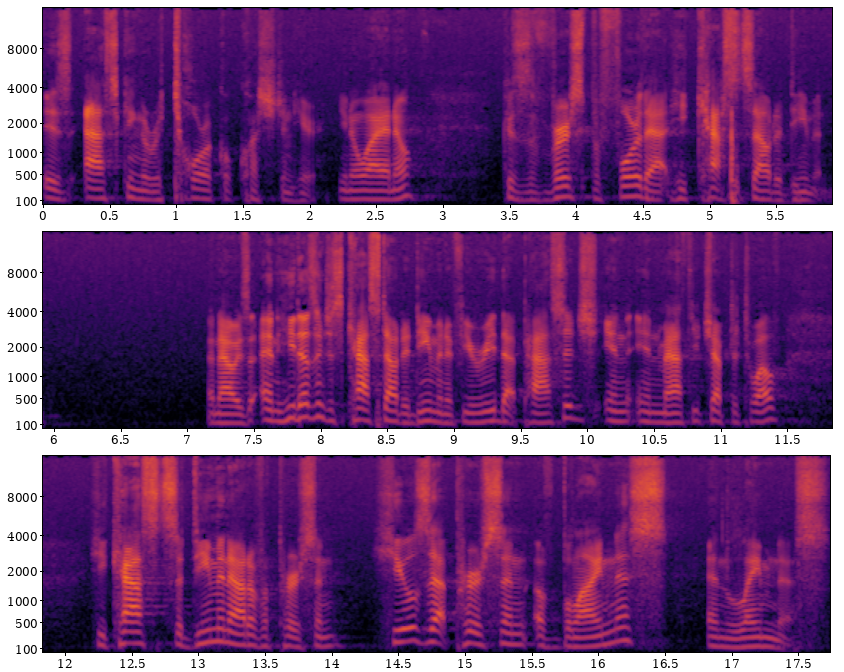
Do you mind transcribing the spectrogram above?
is asking a rhetorical question here. You know why I know? Because the verse before that, he casts out a demon. And, now he's, and he doesn't just cast out a demon. If you read that passage in, in Matthew chapter 12, he casts a demon out of a person, heals that person of blindness and lameness.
